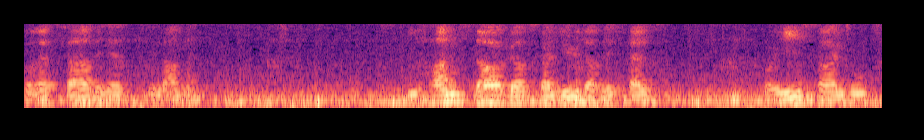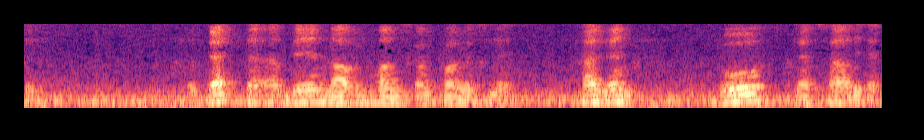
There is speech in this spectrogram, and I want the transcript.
og rettferdighet i landet. I hans dager skal Juda bli frelst og Israel godfritt. Og dette er det navn han skal kalles med. Herren, vår rettferdighet.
